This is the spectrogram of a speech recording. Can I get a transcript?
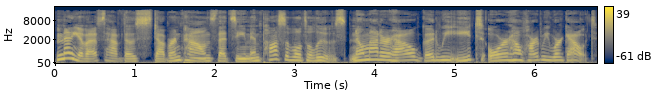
Many of us have those stubborn pounds that seem impossible to lose, no matter how good we eat or how hard we work out.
